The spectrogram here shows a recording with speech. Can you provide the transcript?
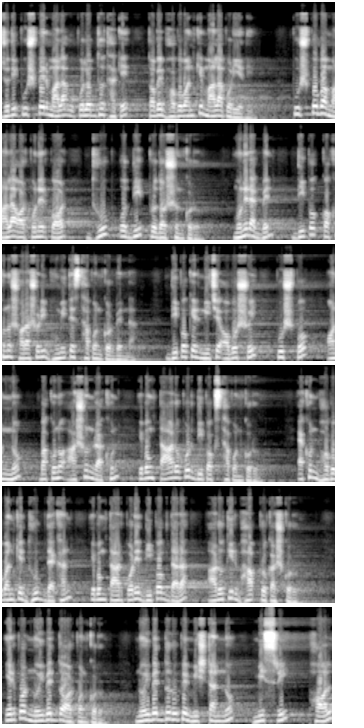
যদি পুষ্পের মালা উপলব্ধ থাকে, তবে ভগবানকে মালা পরিয়ে দিন। পুষ্প বা মালা অর্পণের পর ধূপ ও দীপ প্রদর্শন করুন। মনে রাখবেন, দীপক কখনো সরাসরি ভূমিতে স্থাপন করবেন না। দীপকের নিচে অবশ্যই পুষ্প, অন্ন বা কোনো আসন রাখুন এবং তার ওপর দীপক স্থাপন করুন। এখন ভগবানকে ধূপ দেখান এবং তারপরে দীপক দ্বারা আরতির ভাব প্রকাশ করুন। এরপর নৈবেদ্য অর্পণ করুন। নৈবেদ্য রূপে মিষ্টান্ন, মিশ্রি ফল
